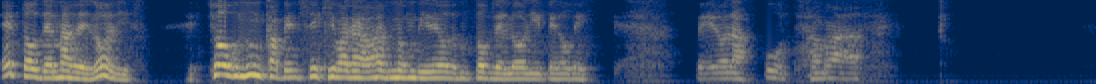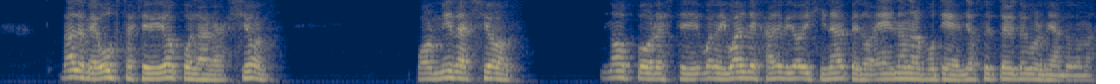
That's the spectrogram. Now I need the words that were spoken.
Esto de más de lolis. Yo nunca pensé que iba a grabarme un video de un top de loli, pero me... Pero la puta madre. Dale me gusta este video por la reacción. Por mi reacción. No por este... Bueno, igual dejaré el video original, pero eh, no, no lo puteé. Yo estoy, estoy, bromeando nomás.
